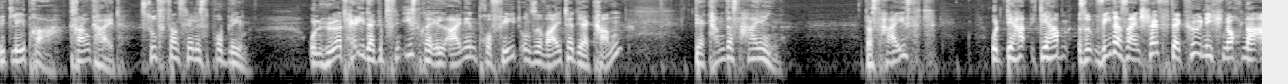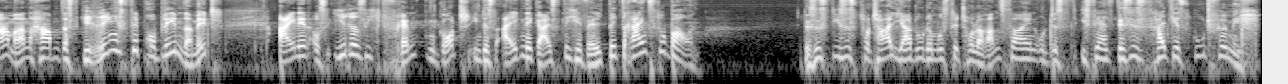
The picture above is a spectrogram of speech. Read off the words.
mit Lepra, Krankheit, substanzielles Problem und hört, hey, da gibt es in Israel einen Prophet und so weiter, der kann, der kann das heilen. Das heißt, und der hat, die haben, also weder sein Chef, der König, noch Naaman haben das geringste Problem damit, einen aus ihrer Sicht fremden Gott in das eigene geistliche Weltbild reinzubauen. Das ist dieses total, ja, du, da musst du tolerant sein und das ist, ja, das ist halt jetzt gut für mich.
